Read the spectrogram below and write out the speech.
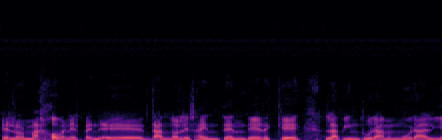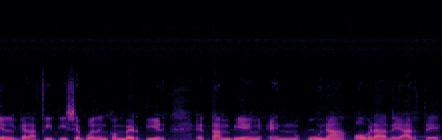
en los más jóvenes, eh, dándoles a entender que la pintura mural y el graffiti se pueden convertir eh, también en una obra de arte.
